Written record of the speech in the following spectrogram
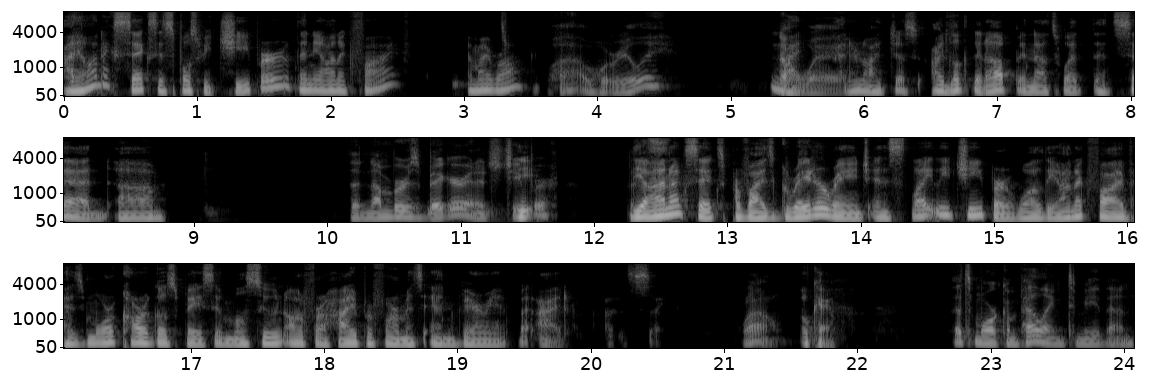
Ioniq 6 is supposed to be cheaper than the Ioniq 5? Am I wrong? Wow, really? No I, way. I don't know. I just I looked it up and that's what it said. Um, The number's bigger and it's cheaper. the That's- Ioniq 6 provides greater range and slightly cheaper, while the Ioniq 5 has more cargo space and will soon offer a high performance end variant. But I don't know. It's like, Wow, okay. that's more compelling to me then.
